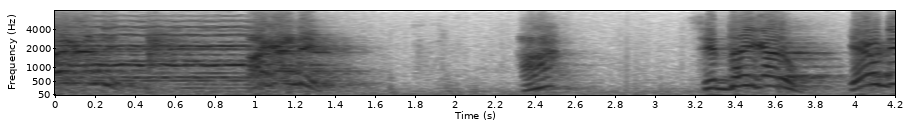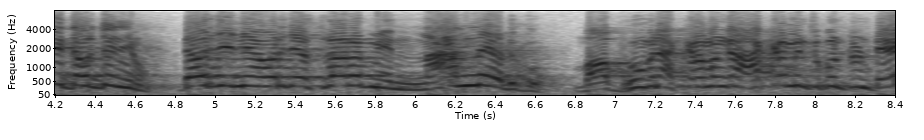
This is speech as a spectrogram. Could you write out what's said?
ఆగండి! ఆగండి! ఆ? సిద్ధయ్య గారు ఏమిటి దౌర్జన్యం? దౌర్జన్యం ఎవరు చేస్తున్నారో మీ నాన్నే అడుగు. మా భూమిని అక్రమంగా ఆక్రమించుకుంటుంటే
